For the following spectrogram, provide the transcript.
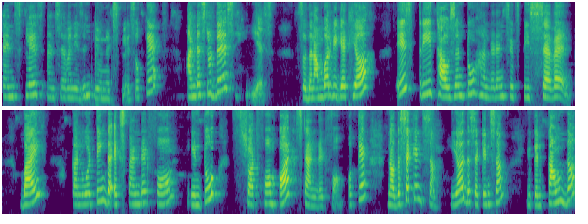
tens place and 7 is in units place, okay? Understood this? Yes. So the number we get here is 3257 by converting the expanded form into short form or standard form. Okay. Now the second sum. Here the second sum, you can count the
